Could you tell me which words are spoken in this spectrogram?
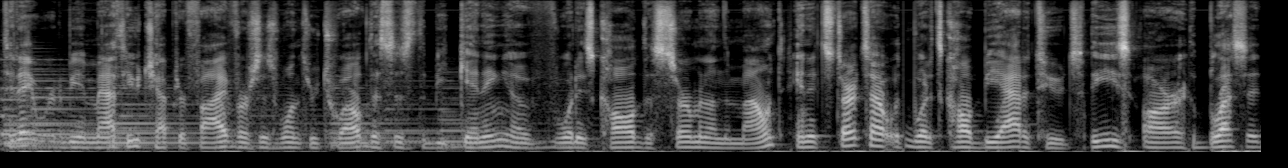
Today we're going to be in Matthew chapter 5, verses 1 through 12. This is the beginning of what is called the Sermon on the Mount, and it starts out with what it's called Beatitudes. These are the blessed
